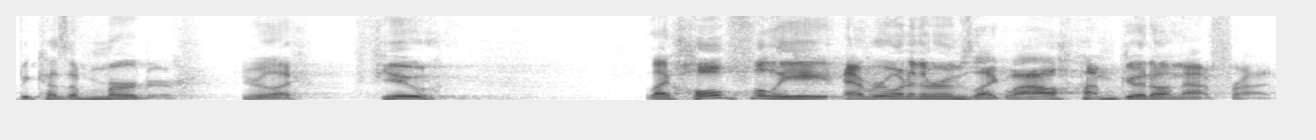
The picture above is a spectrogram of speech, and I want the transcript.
because of murder. You're like, phew. Like, hopefully, everyone in the room's like, well, I'm good on that front.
